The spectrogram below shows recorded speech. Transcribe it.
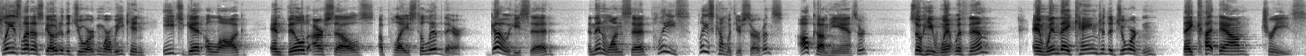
Please let us go to the Jordan where we can each get a log and build ourselves a place to live there. Go, he said. And then one said, Please, please come with your servants. I'll come, he answered. So he went with them. And when they came to the Jordan, they cut down trees.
